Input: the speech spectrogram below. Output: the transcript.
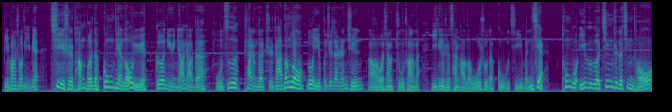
比方说里面气势磅礴的宫殿楼宇、歌女袅袅的舞姿、漂亮的纸扎灯笼、络绎不绝的人群啊！我想主创呢一定是参考了无数的古籍文献，通过一个个精致的镜头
